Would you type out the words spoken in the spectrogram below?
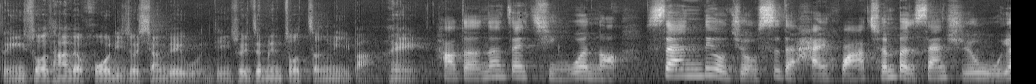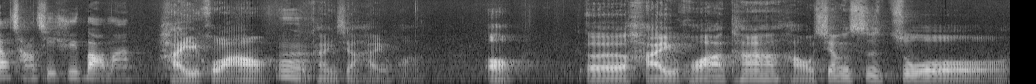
等于说它的获利就相对稳定，所以这边做整理吧。嘿，好的，那再请问哦，三六九四的海华成本三十五，要长期续报吗？海华哦，嗯，我看一下海华，哦，呃，海华他好像是做。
